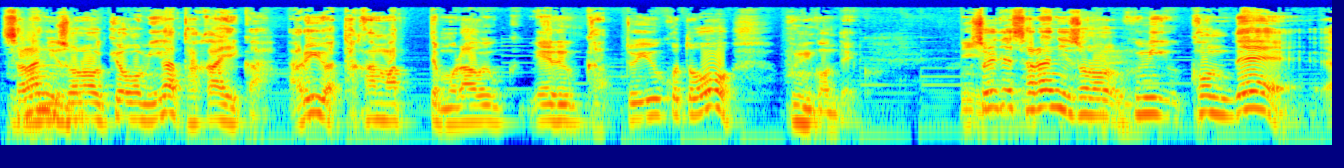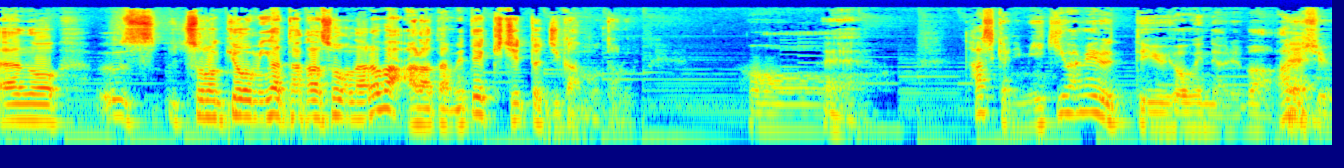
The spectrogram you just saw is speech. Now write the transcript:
さらにその興味が高いか、あるいは高まってもらえるかということを踏み込んでいく。それでさらにその踏み込んで、あの、うすその興味が高そうならば改めてきちっと時間も取る。あーえ確かに見極めるっていう表現であれば、ある種、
